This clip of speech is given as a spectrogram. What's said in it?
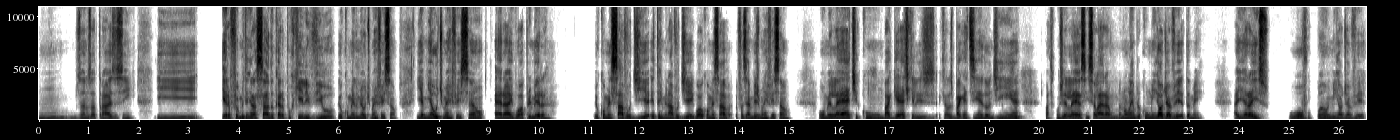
um- uns anos atrás, assim, e era, foi muito engraçado, cara, porque ele viu eu comendo minha última refeição. E a minha última refeição era igual à primeira. Eu começava o dia e terminava o dia igual eu começava. Eu fazia a mesma refeição. Omelete com baguete, aqueles, aquelas baguetezinhas redondinhas, com geleia, assim, sei lá, era, não lembro, com mingau de aveia também. Aí era isso. Ovo, pão e mingau de aveia.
